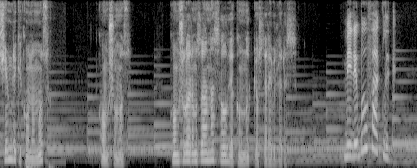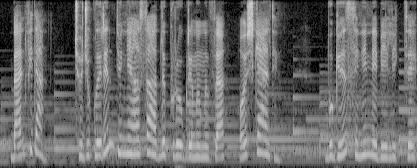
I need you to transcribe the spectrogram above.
Şimdiki konumuz komşumuz. Komşularımıza nasıl yakınlık gösterebiliriz? Merhaba ufaklık. Ben Fidan. Çocukların Dünyası adlı programımıza hoş geldin. Bugün seninle birlikte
